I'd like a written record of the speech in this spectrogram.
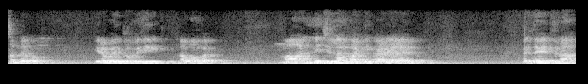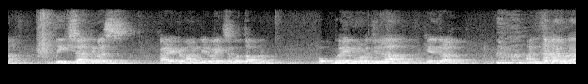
సందర్భం. ఇరవై తొమ్మిది నవంబర్ మా అన్ని జిల్లా పార్టీ కార్యాలయాలు పెద్ద ఎత్తున దీక్షా దివస్ కార్యక్రమాన్ని నిర్వహించబోతా ఉన్నాం ముప్పై మూడు జిల్లా కేంద్రాలు అంతటా కూడా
